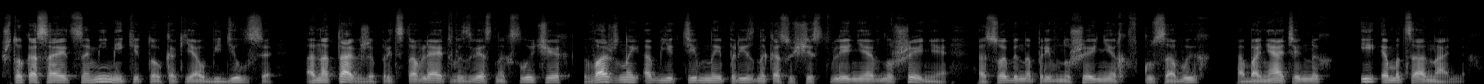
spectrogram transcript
Что касается мимики, то, как я убедился, она также представляет в известных случаях важный объективный признак осуществления внушения, особенно при внушениях вкусовых, обонятельных и эмоциональных.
